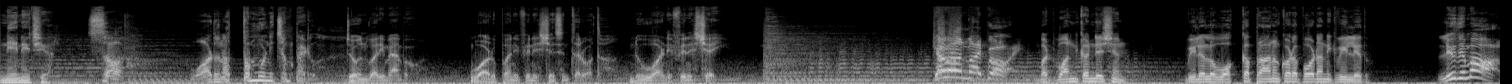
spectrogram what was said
నేనే చేయాలి. సార్ వాడు నా తమ్ముడిని చంపాడు. డోంట్ వరీ మ్యాంబో వాడు పని ఫినిష్ చేసిన తర్వాత నువ్వు వాడిని ఫినిష్ చేయి. Come on, my boy! But one condition వీళ్ళలో ఒక్క ప్రాణం కూడా పోవడానికి వీల్లేదు Leave them all!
